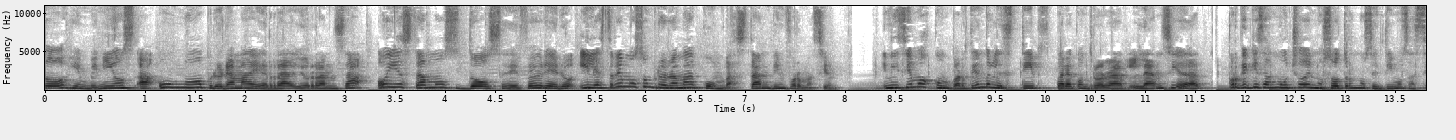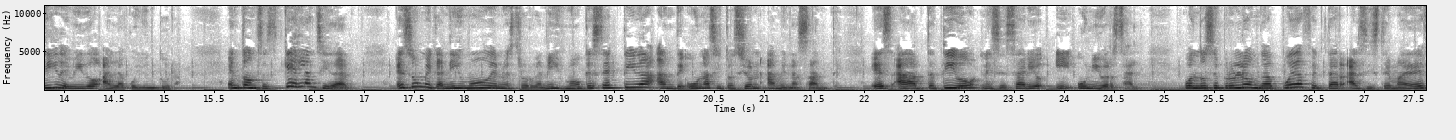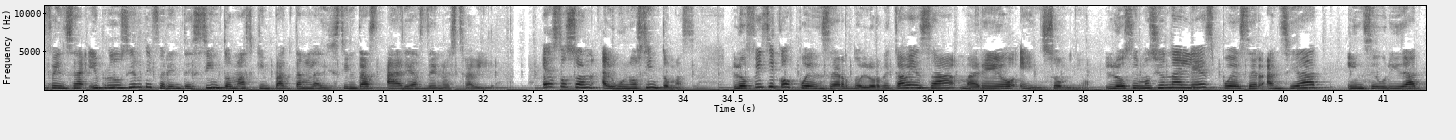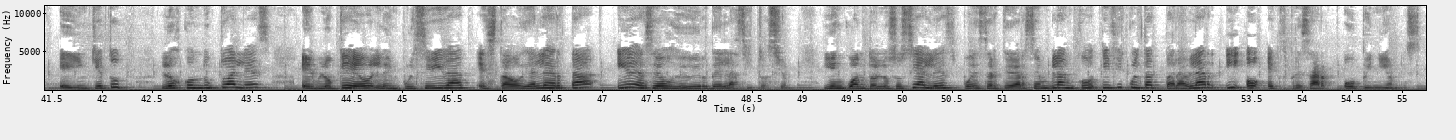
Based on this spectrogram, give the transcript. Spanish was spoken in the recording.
todos, bienvenidos a un nuevo programa de Radio Ranza. Hoy estamos 12 de febrero y les traemos un programa con bastante información. Iniciemos compartiéndoles tips para controlar la ansiedad, porque quizás muchos de nosotros nos sentimos así debido a la coyuntura. Entonces, ¿qué es la ansiedad? Es un mecanismo de nuestro organismo que se activa ante una situación amenazante. Es adaptativo, necesario y universal. Cuando se prolonga puede afectar al sistema de defensa y producir diferentes síntomas que impactan las distintas áreas de nuestra vida. Estos son algunos síntomas. Los físicos pueden ser dolor de cabeza, mareo e insomnio. Los emocionales pueden ser ansiedad, inseguridad e inquietud. Los conductuales, el bloqueo, la impulsividad, estado de alerta y deseos de huir de la situación. Y en cuanto a los sociales, puede ser quedarse en blanco, dificultad para hablar y o expresar opiniones.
